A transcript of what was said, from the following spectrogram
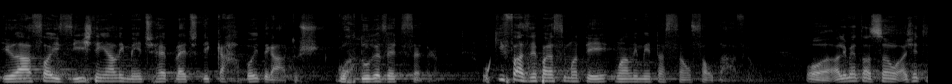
e lá só existem alimentos repletos de carboidratos, gorduras, etc. O que fazer para se manter uma alimentação saudável? Oh, alimentação, a gente,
